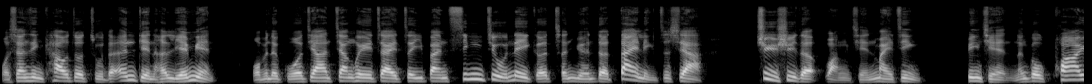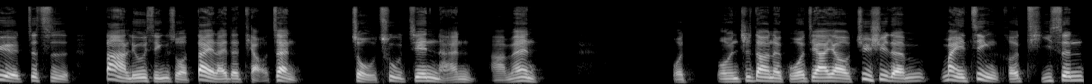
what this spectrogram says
我相信靠着主的恩典和怜悯，我们的国家将会在这一班新旧内阁成员的带领之下，继续的往前迈进，并且能够跨越这次大流行所带来的挑战，走出艰难。阿门。我我们知道呢，国家要继续的迈进和提升，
